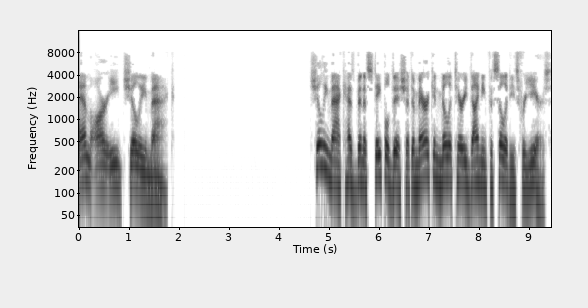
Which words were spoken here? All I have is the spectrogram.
MRE Chili Mac Chili mac has been a staple dish at American military dining facilities for years.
